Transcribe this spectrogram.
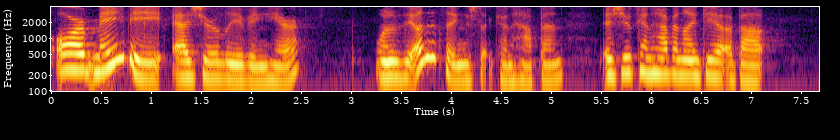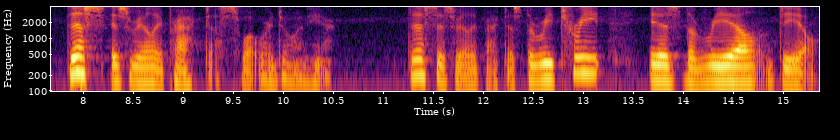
Or maybe as you're leaving here, one of the other things that can happen is you can have an idea about this is really practice, what we're doing here. This is really practice. The retreat is the real deal.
